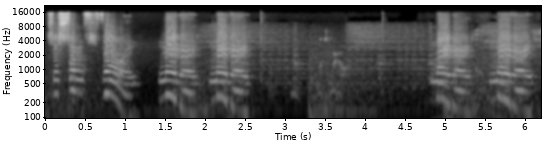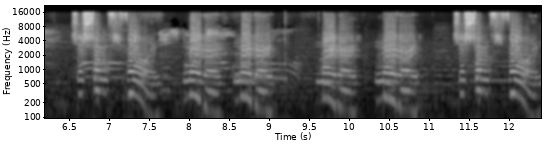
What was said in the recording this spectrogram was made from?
Systems failing. Mayday, mayday. Systems failing. Mayday, mayday. Mayday. Systems failing.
